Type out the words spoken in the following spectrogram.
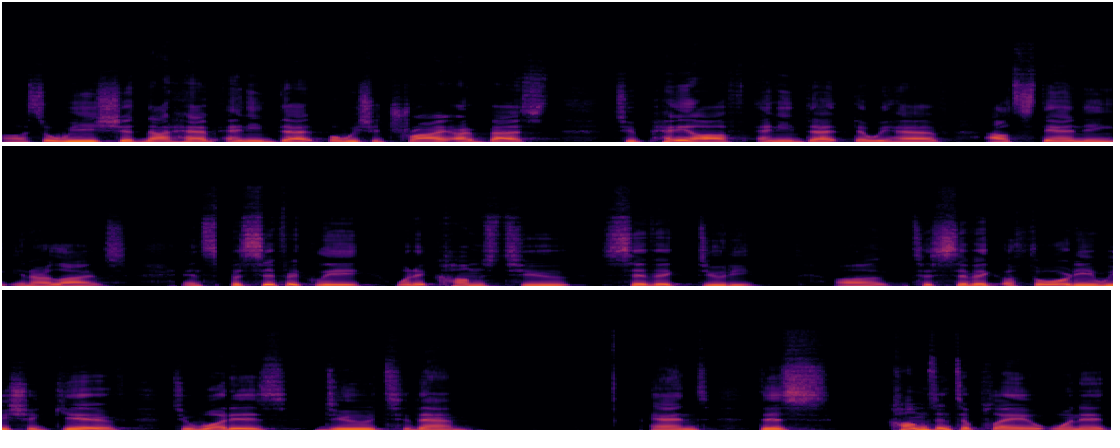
Uh, so we should not have any debt, but we should try our best to pay off any debt that we have outstanding in our lives. And specifically, when it comes to civic duty, uh, to civic authority, we should give to what is due to them. And this comes into play when it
